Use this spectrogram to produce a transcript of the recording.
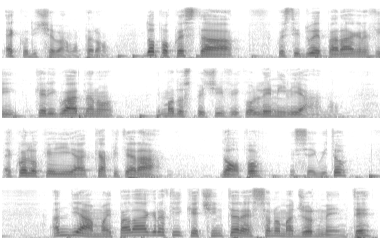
Ecco, dicevamo però, dopo questa questi due paragrafi che riguardano in modo specifico l'Emiliano e quello che gli capiterà dopo, in seguito, andiamo ai paragrafi che ci interessano maggiormente,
